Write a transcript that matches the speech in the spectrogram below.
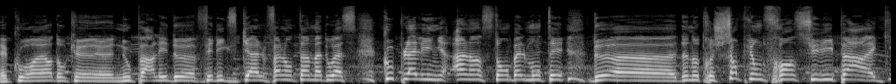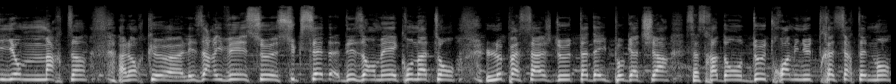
euh, coureur, donc euh, nous parler de Félix Gall, Valentin Madouas coupe la ligne à l'instant, belle montée de, euh, de notre champion de France, suivi par Guillaume Martin, alors que euh, les arrivées se succèdent désormais et qu'on attend le passage de Tadej Pogacar. Ça sera dans 2-3 minutes très certainement.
